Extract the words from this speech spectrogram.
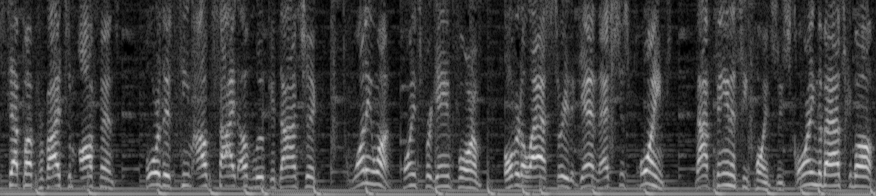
step up, provide some offense for this team outside of Luka Doncic. 21 points per game for him over the last three. Again, that's just points not fantasy points. He's scoring the basketball,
